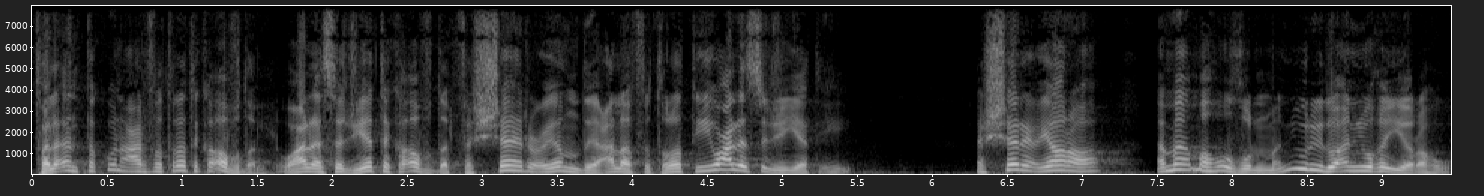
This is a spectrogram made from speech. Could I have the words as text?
فلأن تكون على فطرتك أفضل وعلى سجيتك أفضل فالشارع يمضي على فطرته وعلى سجيته. الشارع يرى أمامه ظلما يريد أن يغيره.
